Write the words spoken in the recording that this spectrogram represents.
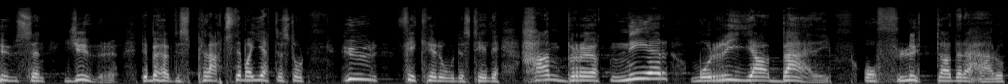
000 djur. Det behövdes plats, det var jättestort. Hur fick Herodes till det? Han bröt ner Moria berg och flyttade det här. Och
